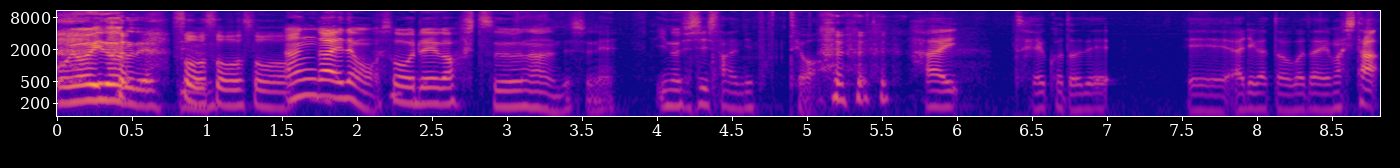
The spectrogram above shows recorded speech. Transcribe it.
いな。泳いどるで そうそうそう。案外でもそれが普通なんですね。イノシシさんにとっては。はい。ということで、えーありがとうございました。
